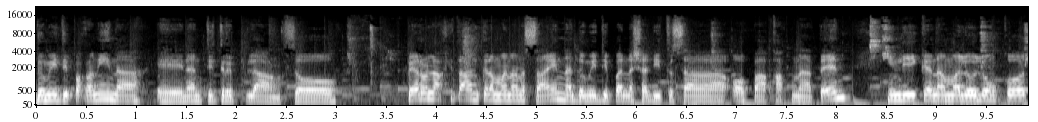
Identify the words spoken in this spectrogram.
dumidi pa kanina, eh, nantitrip lang. So, pero nakitaan ko naman na sign na dumidi pa na siya dito sa opa kak natin. Hindi ka na malulungkot.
